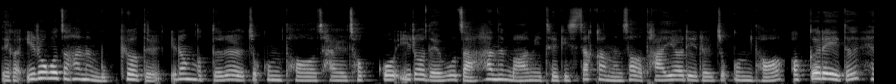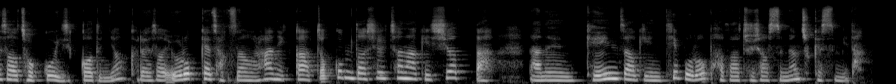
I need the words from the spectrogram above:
내가 이루고자 하는 목표들 이런 것들을 조금 더 잘 적고 이뤄내보자 하는 마음이 들기 시작하면서 다이어리를 조금 더 업그레이드 해서 적고 있거든요. 그래서 이렇게 작성을 하니까 조금 더 실천하기 쉬웠다라는 개인적인 팁으로 받아주셨으면 좋겠습니다.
